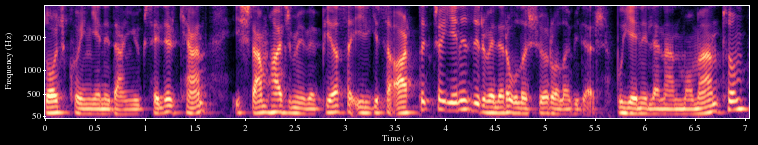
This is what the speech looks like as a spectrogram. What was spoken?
Dogecoin yeniden yükselirken işlem hacmi ve piyasa ilgisi arttıkça yeni zirvelere ulaşıyor olabilir. Bu yenilenen momentum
